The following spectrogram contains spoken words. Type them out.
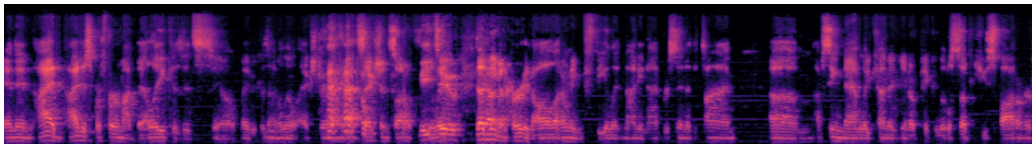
And then I I just prefer my belly because it's you know maybe because I'm a little extra on that section, so I don't Me feel it. too. Doesn't Yeah. even hurt at all. I don't even feel it 99% of the time. Um, I've seen Natalie kind of, you know, pick a little sub Q spot on her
